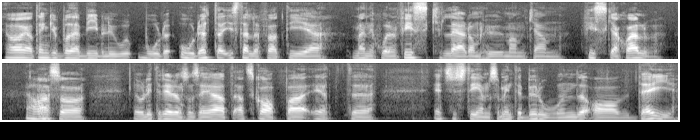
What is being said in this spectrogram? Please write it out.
Ja, jag tänker på det här bibelordet istället för att ge människor en fisk, lär dem hur man kan fiska själv. Ja, Alltså, det var lite det de som säger, att, att skapa ett, eh, ett system som inte är beroende av dig.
